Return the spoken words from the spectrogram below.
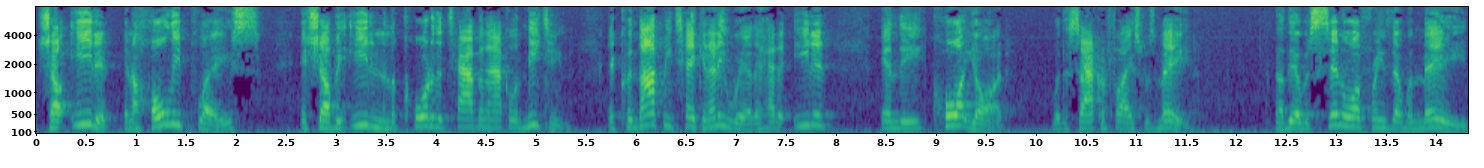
shall eat it in a holy place. It shall be eaten in the court of the tabernacle of meeting. It could not be taken anywhere. They had to eat it in the courtyard where the sacrifice was made. Now, there were sin offerings that were made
